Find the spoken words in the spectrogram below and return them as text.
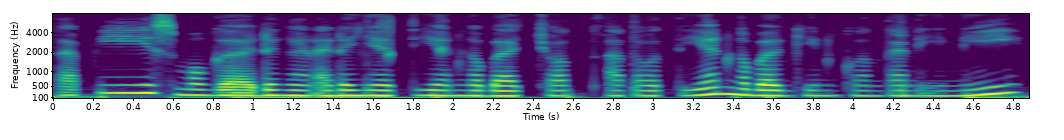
Tapi semoga dengan adanya Tian ngebacot atau Tian ngebagiin konten ini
